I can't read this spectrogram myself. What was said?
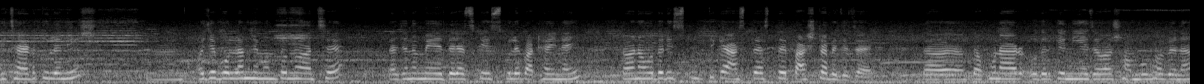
বিছানাটা তুলে নিস। ওই যে বললাম, নেমন্তন্ন আছে তাই জন্য মেয়েদের আজকে স্কুলে পাঠাই নাই। কারণ ওদের স্কুল থেকে আস্তে আস্তে পাঁচটা বেজে যায়। তা তখন আর ওদেরকে নিয়ে যাওয়া সম্ভব হবে না।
